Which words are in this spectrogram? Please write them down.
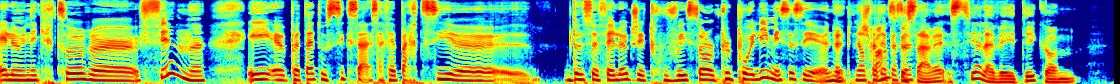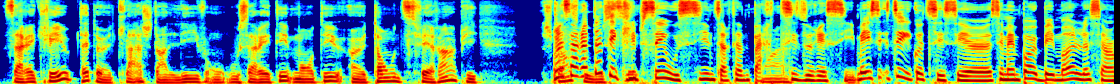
elle a une écriture euh, fine et euh, peut-être aussi que ça, ça fait partie euh, de ce fait-là que j'ai trouvé ça un peu poli, mais ça, c'est une opinion très personnelle. que ça aurait, si elle avait été comme ça aurait créé peut-être un clash dans le livre où ça aurait été monté un ton différent puis je mais ça aurait peut-être éclipsé aussi une certaine partie du récit. Mais écoute, c'est c'est même pas un bémol, c'est un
